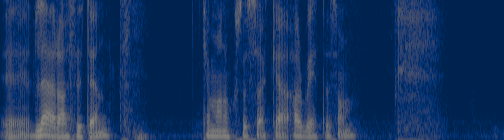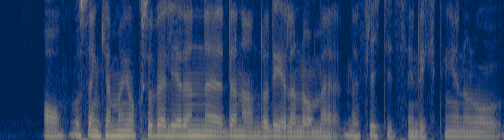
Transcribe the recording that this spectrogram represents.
eh, lärarassistent. Kan man också söka arbete som. Ja, och sen kan man ju också välja den, eh, den andra delen då med, med fritidsinriktningen och då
